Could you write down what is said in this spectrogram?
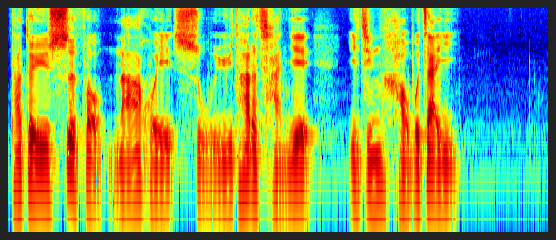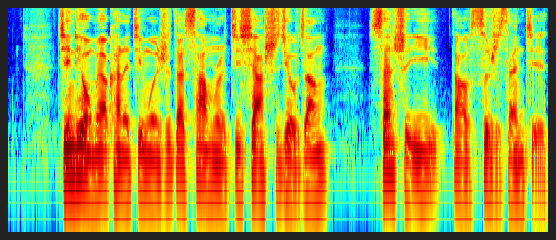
他对于是否拿回属于他的产业，已经毫不在意。今天我们要看的经文是在撒母耳记下十九章三十一到四十三节。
